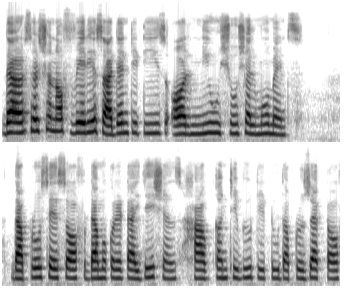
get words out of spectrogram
The assertion of various identities or new social movements, the process of democratizations have contributed to the project of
